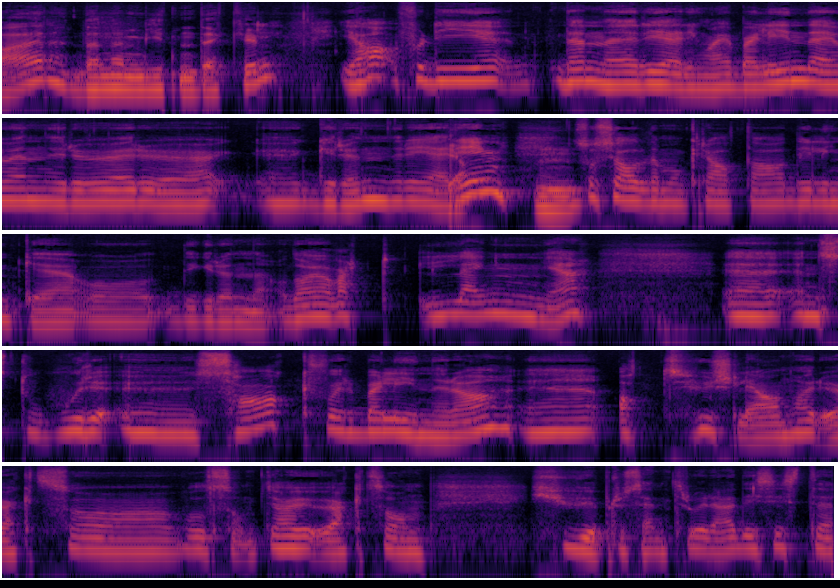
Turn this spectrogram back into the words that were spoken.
er, denne Mietendeckel? Ja, fordi denne regjeringa i Berlin, det er jo en rød, rød, grønn regjering. Ja. Mm. Sosialdemokrater, De Linke og De Grønne. Og det har jo vært lenge eh, en stor uh, sak for berlinere uh, at husleiene har økt så voldsomt. De har jo økt sånn 20% tror jeg, de siste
